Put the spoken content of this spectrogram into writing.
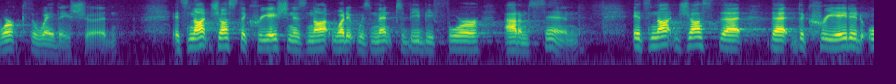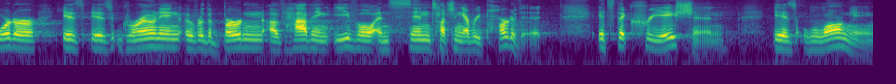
work the way they should. It's not just that creation is not what it was meant to be before Adam sinned. It's not just that, that the created order is, is groaning over the burden of having evil and sin touching every part of it. It's that creation is longing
